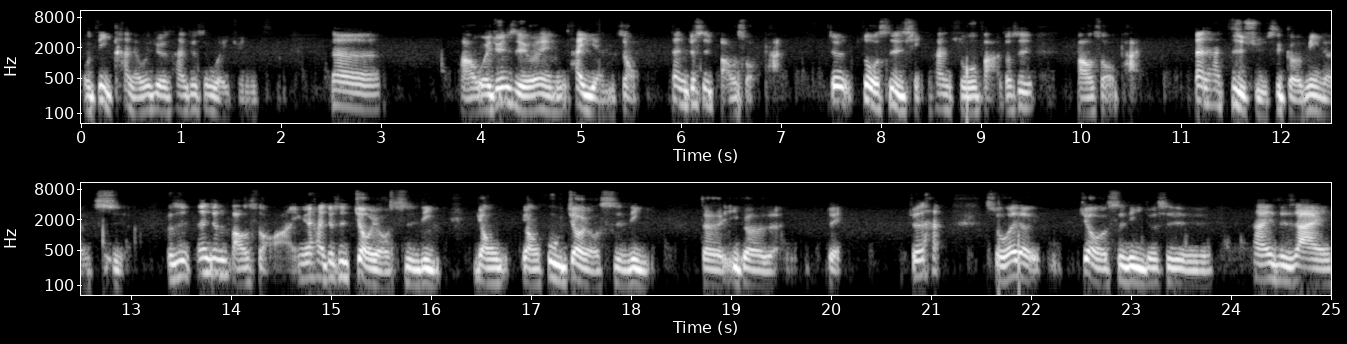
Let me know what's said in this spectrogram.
我自己看了，会觉得他就是伪君子。那好，伪君子有点太严重，但就是保守派，就做事情和说法都是保守派，但他自诩是革命人士，可是那就是保守啊，因为他就是旧有势力，拥拥护旧有势力。的一个人，对，就是他所谓的旧有势力，就是他一直在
